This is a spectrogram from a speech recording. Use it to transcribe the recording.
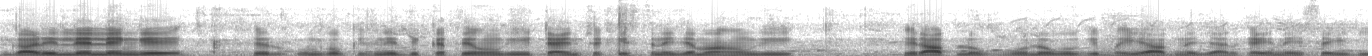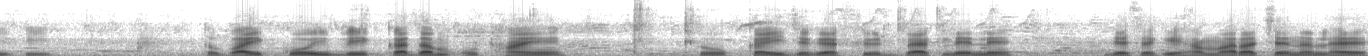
गाड़ी ले लेंगे, फिर उनको कितनी दिक्कतें होंगी टाइम से किस्त नहीं जमा होंगी। फिर आप लोग बोलोगे कि भैया आपने जानकारी नहीं सही दी थी। तो भाई कोई भी कदम उठाएँ तो कई जगह फीडबैक ले लें। जैसे कि हमारा चैनल है,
